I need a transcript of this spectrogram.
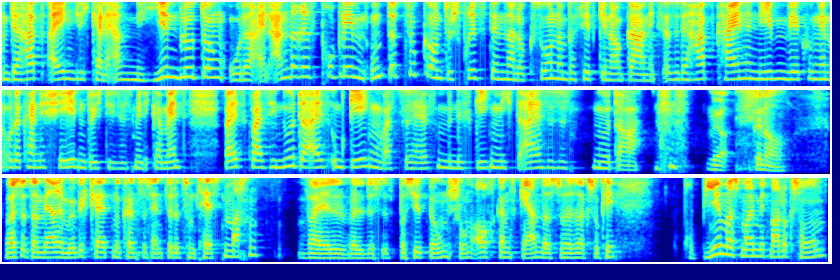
und der hat eigentlich, keine Ahnung, eine Hirnblutung oder ein anderes Problem, ein Unterzucker und du spritzt dem Naloxon, dann passiert genau gar nichts. Also der hat keine Nebenwirkungen oder keine Schäden durch dieses Medikament, weil es quasi nur da ist, um gegen was zu helfen. Wenn das Gegen nicht da ist, ist es nur da. ja, genau. Weißt du, dann mehrere Möglichkeiten. Du kannst das entweder zum Testen machen, weil, weil das passiert bei uns schon auch ganz gern, dass du halt sagst, okay, probieren wir es mal mit Naloxon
